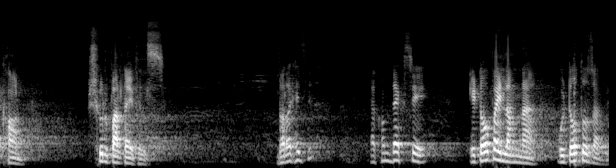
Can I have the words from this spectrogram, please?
এখন সুর পাল্টাই ফেলছে। ধরা খাইছে এখন দেখছে এটাও পাইলাম না ওইটাও তো যাবে।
